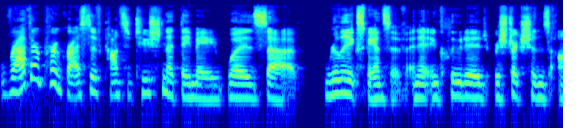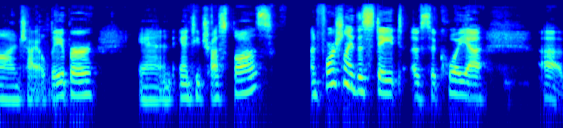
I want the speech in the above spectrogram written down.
rather progressive constitution that they made was uh, really expansive, and it included restrictions on child labor and antitrust laws. Unfortunately, the state of Sequoyah uh,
